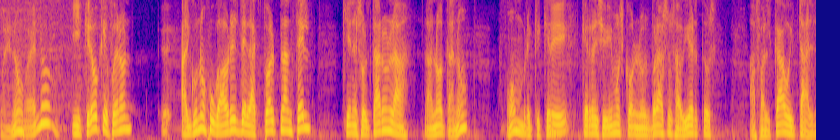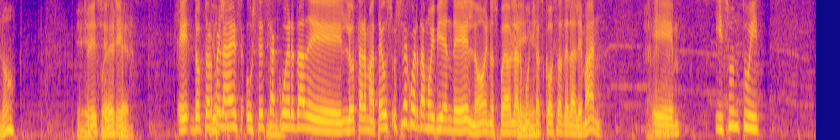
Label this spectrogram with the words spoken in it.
Bueno, Bueno, y creo que fueron eh, algunos jugadores del actual plantel quienes soltaron la, la nota, ¿no? Hombre, que, que, Sí. que recibimos con los brazos abiertos a Falcao y tal, ¿no? Eh, Sí, sí, puede sí. ser. Eh, doctor Yo Peláez, ¿usted se acuerda de Lothar Mateus? Usted se acuerda muy bien de él, ¿no? Y nos puede hablar Sí. muchas cosas del alemán. Eh, hizo un tuit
